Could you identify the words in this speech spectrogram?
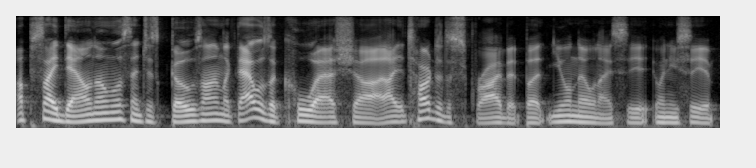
upside down almost, and it just goes on. Like that was a cool ass shot. I, it's hard to describe it, but you'll know when I see it when you see it.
